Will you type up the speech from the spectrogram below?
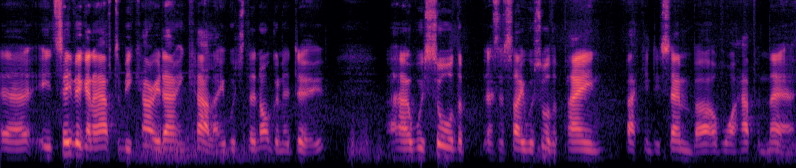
Uh, it's either going to have to be carried out in Calais, which they're not going to do. Uh, we saw the, as I say, we saw the pain back in December of what happened there.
